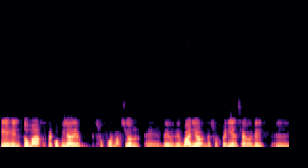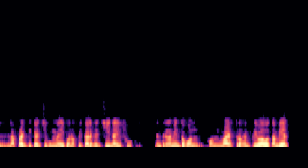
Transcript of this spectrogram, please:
que él toma, recopila de su formación, eh, de, varias, de su experiencia, de la práctica del Chikun médico en hospitales de China y su entrenamiento con, con maestros en privado también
